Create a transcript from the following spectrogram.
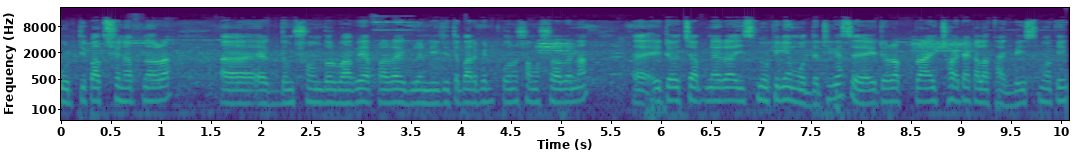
কুর্তি পাচ্ছেন আপনারা। একদম সুন্দরভাবে আপনারা এগুলো নিয়ে যেতে পারবেন, কোনো সমস্যা হবে না। এটা হচ্ছে আপনারা স্মোকিংয়ের মধ্যে, ঠিক আছে? এটার প্রায় ছয়টা কালার থাকবে স্মোকিং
